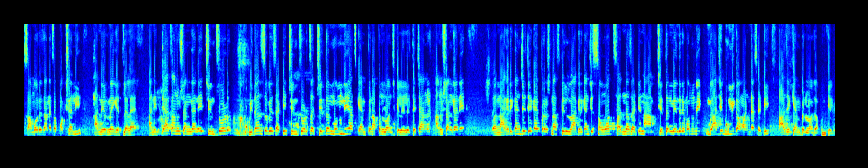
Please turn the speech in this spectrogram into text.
सामोरे जाण्याचा पक्षांनी हा निर्णय घेतलेला आहे. आणि त्याच अनुषंगाने चिंचवड विधानसभेसाठी चिंचवडचा चेतन म्हणून हे आज कॅम्पेन आपण लॉन्च केलेले आहे. त्याच्या अनुषंगाने नागरिकांचे जे काही प्रश्न असतील नागरिकांची संवाद साधण्यासाठी ना आम- चेतन बेंद्रे म्हणून एक माझी भूमिका मांडण्यासाठी आज हे कॅम्पेन लॉन्च आपण केले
